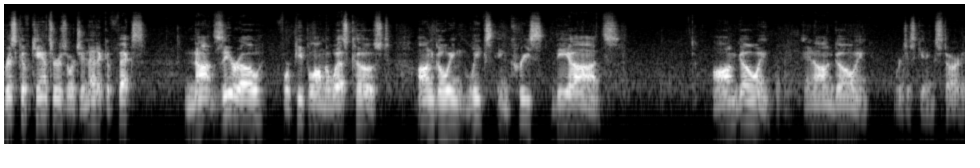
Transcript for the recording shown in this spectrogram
Risk of cancers or genetic effects not zero for people on the west coast. Ongoing leaks increase the odds. Ongoing and ongoing. We're just getting started.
